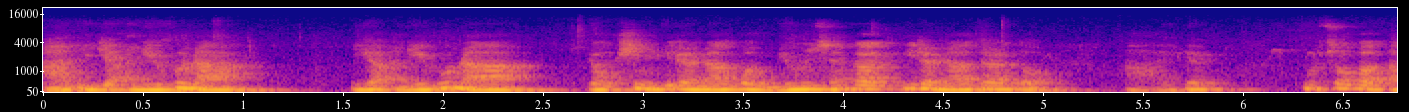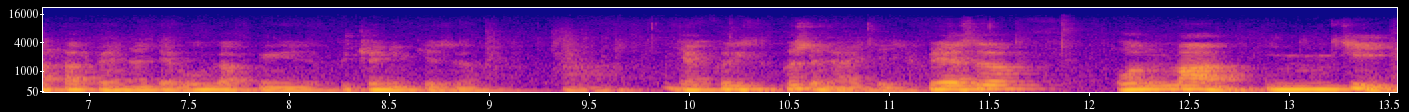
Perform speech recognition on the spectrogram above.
아 이게 아니구나. 이게 아니구나. 욕심 일어나고 미운 생각 일어나더라도 아 이게 꿈속과 같다고 했는데 원각병에서 부처님께서 아, 이제 거기서 벗어나야 되죠. 그래서 본마음, 인지,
